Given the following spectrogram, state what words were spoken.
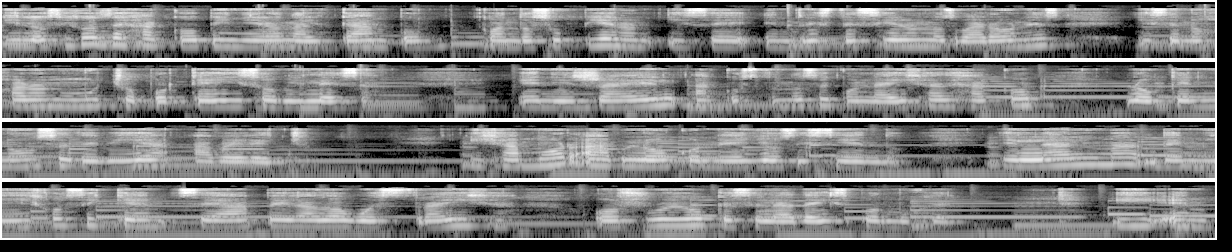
Y los hijos de Jacob vinieron al campo cuando supieron y se entristecieron los varones y se enojaron mucho porque hizo vileza en Israel acostándose con la hija de Jacob, lo que no se debía haber hecho. Y Hamor habló con ellos diciendo, El alma de mi hijo Siquem se ha pegado a vuestra hija, os ruego que se la deis por mujer. Y, en,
